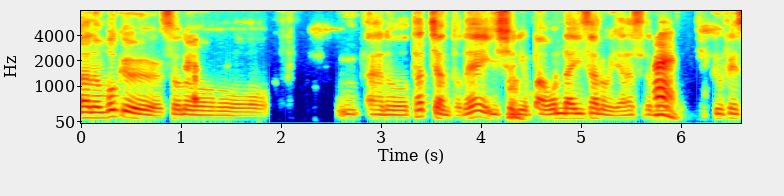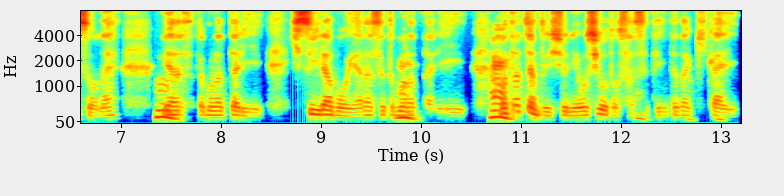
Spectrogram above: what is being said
あの僕、その、んあの、たっちゃんとね、一緒に、うん。まあ、オンラインサロンやらせてもらって、はい。時空フェスをね、うん。やらせてもらったり、翡翠ラボをやらせてもらったり、まあ、はい。たっちゃんと一緒にお仕事させていただく機会、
